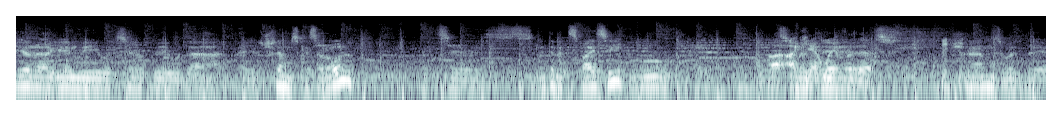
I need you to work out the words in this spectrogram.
Here again we would serve uh, with a, a shrimp casserole. It's uh, a little bit spicy. I, I can't wait for this. Shrimps with the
